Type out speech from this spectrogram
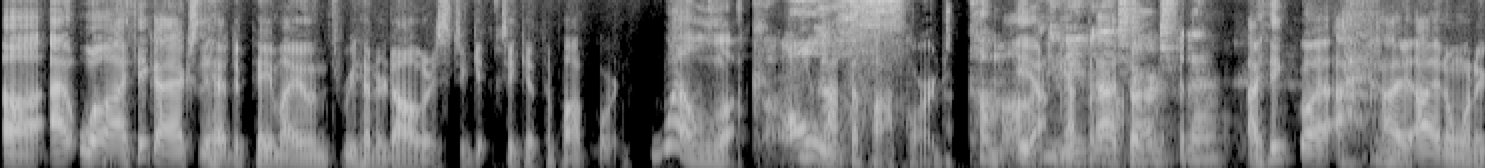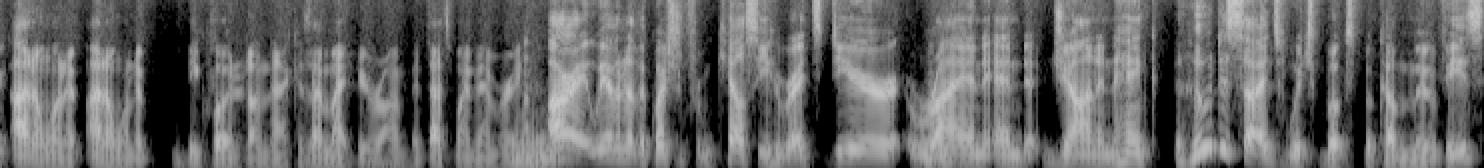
Uh, I, well, I think I actually had to pay my own three hundred dollars to get to get the popcorn. Well, look, you Oh. got the popcorn. Come on. Yeah, do yeah, they even that's charge for that? I think uh, I, I, I don't want to I don't want to I don't want to be quoted on that because I might be wrong, but that's my memory. All right, we have another question from Kelsey who writes, "Dear Ryan and John and Hank, who decides which books become movies?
